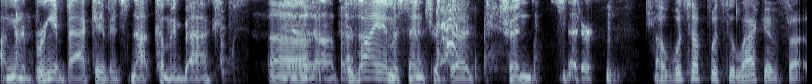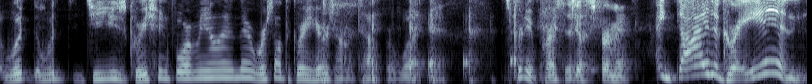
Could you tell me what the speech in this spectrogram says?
I'm going to bring it back if it's not coming back, and uh, because I am a centri- uh, trend setter. uh, what's up with the lack of? Uh, what? What? Do you use Grecian formula in there? Where's all the gray hairs on the top, or what? man? It's pretty impressive. just for me. I dye the gray in.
